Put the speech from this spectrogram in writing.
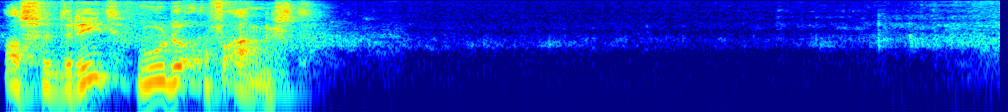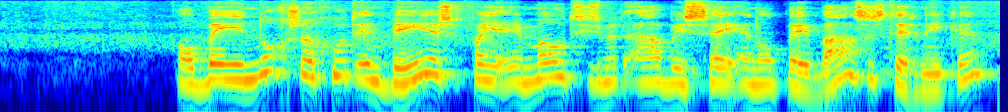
als verdriet, woede of angst. Al ben je nog zo goed in het beheersen van je emoties met ABC NLP basistechnieken,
